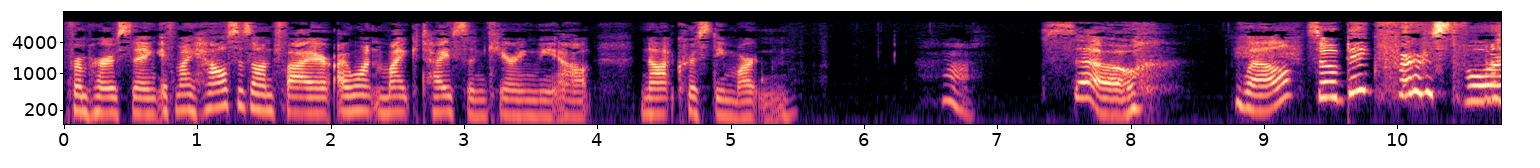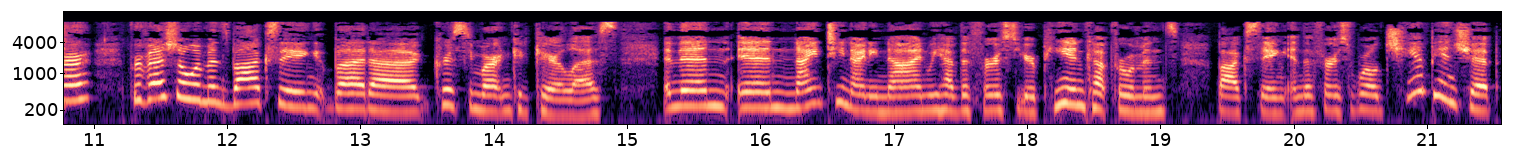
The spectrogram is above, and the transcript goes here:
from her saying, "If my house is on fire, I want Mike Tyson carrying me out, not Christy Martin." Huh. So. Well, So a big first for professional women's boxing, but uh, Christy Martin could care less. And then in 1999, we have the first European Cup for women's boxing, and the first World Championship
